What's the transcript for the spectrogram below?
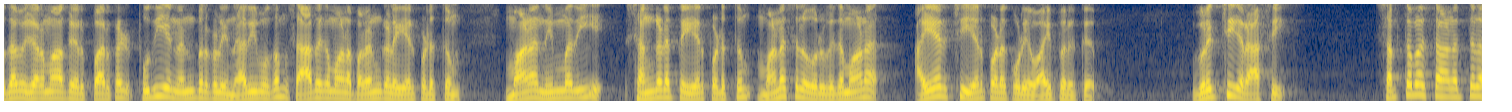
உதவிகரமாக இருப்பார்கள். புதிய நண்பர்களின் அறிமுகம் சாதகமான பலன்களை ஏற்படுத்தும். மன நிம்மதி சங்கடத்தை ஏற்படுத்தும் மனசில் ஒரு விதமான அயர்ச்சி ஏற்படக்கூடிய வாய்ப்பு இருக்குது விருச்சிக ராசி. சப்தமஸ்தானத்தில்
